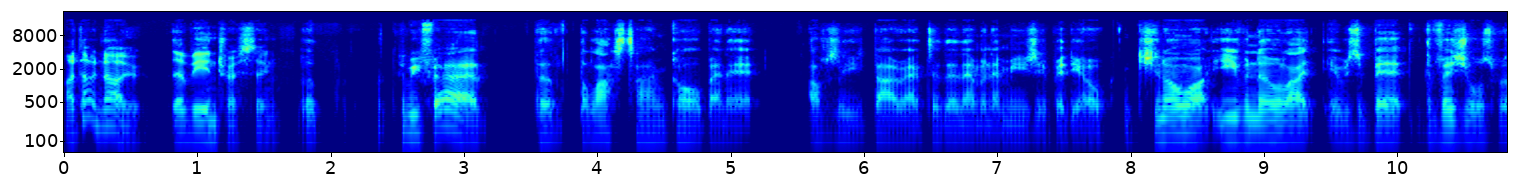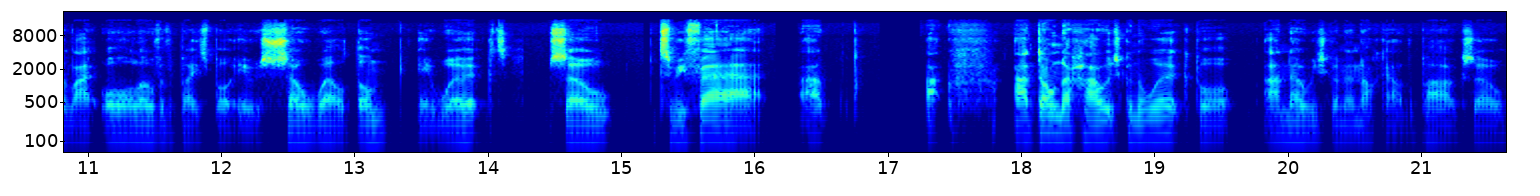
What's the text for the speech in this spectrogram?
I don't know. That'll be interesting. To be fair, the the last time Cole Bennett obviously directed an Eminem music video, do you know what? Even though like it was a bit, the visuals were like all over the place, but it was so well done, it worked. So to be fair, I I, I don't know how it's going to work, but I know he's going to knock out the park. So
